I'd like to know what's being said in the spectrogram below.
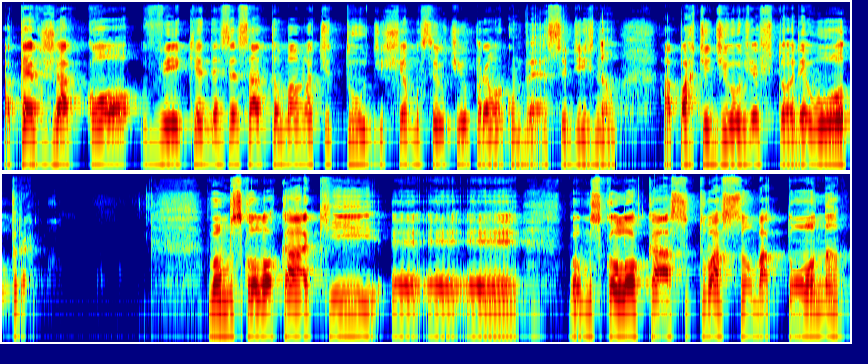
Até que Jacó vê que é necessário tomar uma atitude, chama o seu tio para uma conversa e diz: Não, a partir de hoje a história é outra. Vamos colocar aqui, é, é, é, vamos colocar a situação à tona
